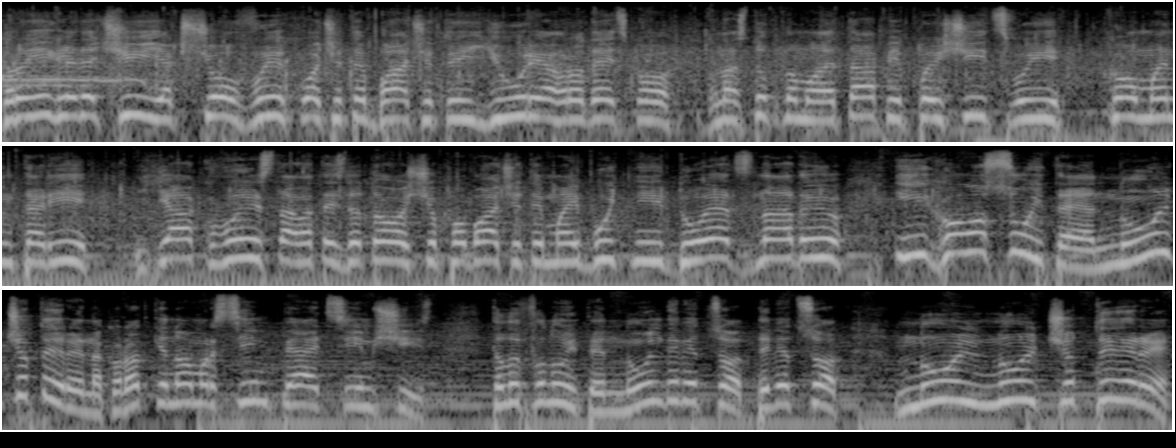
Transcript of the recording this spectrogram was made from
Дорогі глядачі, якщо ви хочете бачити Юрія Гродецького в наступному етапі, пишіть свої коментарі, як ви ставитесь до того, щоб побачити майбутній дует з Надою. І голосуйте 04 на короткий номер 7576. Телефонуйте 0900 900 004.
